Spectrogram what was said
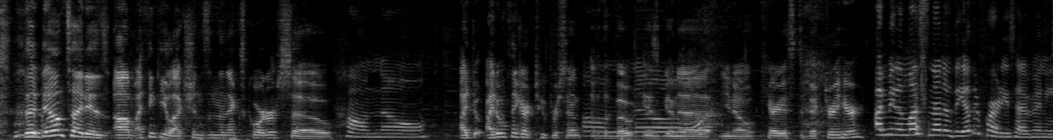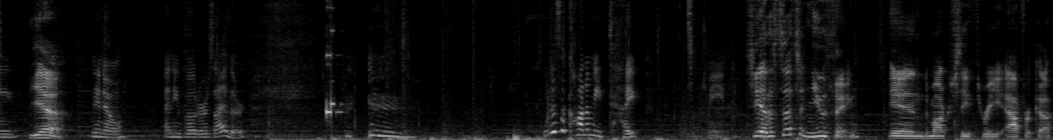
The downside is, um, I think the election's in the next quarter, so oh no. I, do, I don't think our 2% of the Oh, vote is gonna, you know, carry us to victory here. I mean, unless none of the other parties have any, Yeah. you know, any voters either. what does economy type mean? So yeah, that's, that's a new thing in Democracy 3 Africa.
